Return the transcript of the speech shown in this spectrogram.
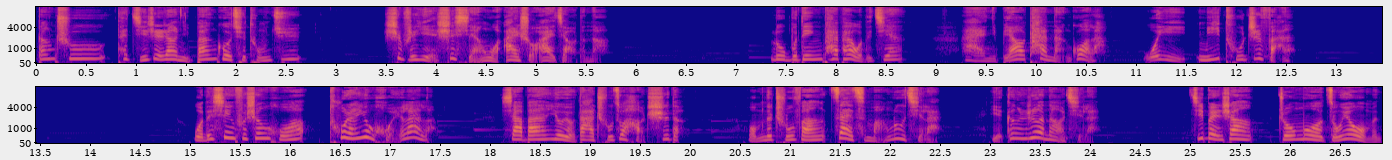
当初他急着让你搬过去同居，是不是也是嫌我碍手碍脚的呢？路布丁拍拍我的肩，哎，你不要太难过了，我已迷途知返。我的幸福生活突然又回来了，下班又有大厨做好吃的，我们的厨房再次忙碌起来，也更热闹起来，基本上。周末总有我们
